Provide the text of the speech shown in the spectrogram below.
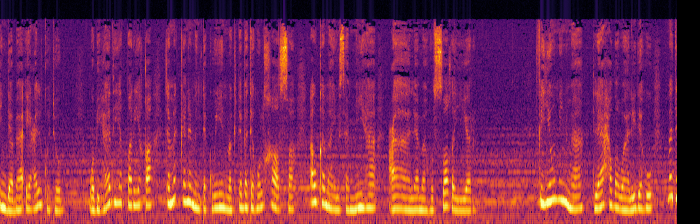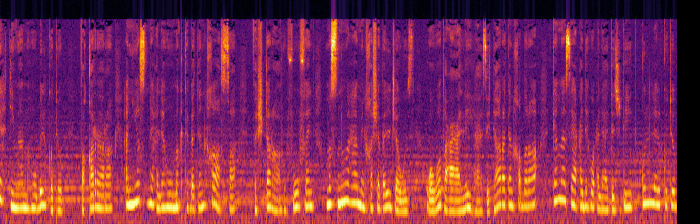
عند بائع الكتب. وبهذه الطريقة تمكن من تكوين مكتبته الخاصة أو كما يسميها عالمه الصغير. في يوم ما لاحظ والده مدى اهتمامه بالكتب فقرر أن يصنع له مكتبة خاصة فاشترى رفوفا مصنوعة من خشب الجوز ووضع عليها ستارة خضراء كما ساعده على تجديد كل الكتب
